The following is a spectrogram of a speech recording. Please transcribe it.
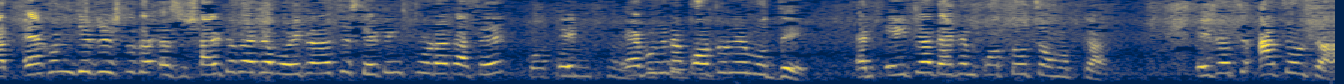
আর এখন যে ড্রেসটা শাড়িটা দেখাবো এটা হচ্ছে সেটিংস প্রোডাক্ট আছে। এবং এটা কটনের মধ্যে। এইটা দেখেন কত চমৎকার। এটা হচ্ছে আঁচলটা।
